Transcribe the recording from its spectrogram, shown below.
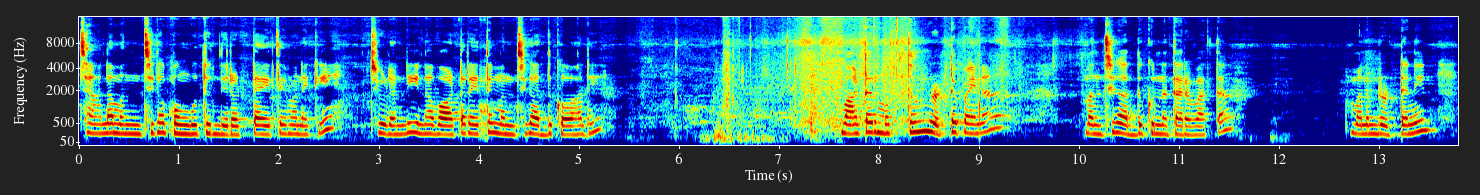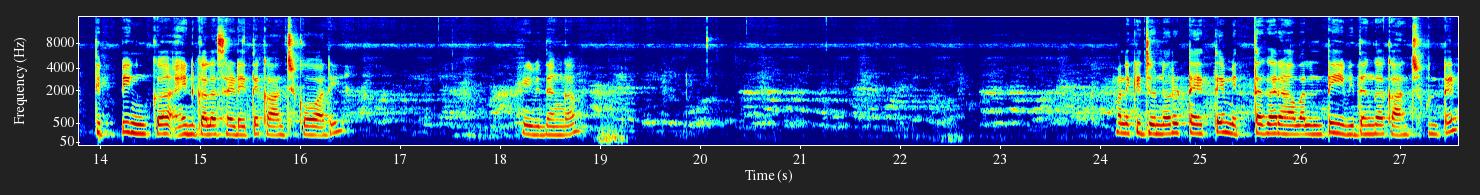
చాలా మంచిగా పొంగుతుంది రొట్టె అయితే మనకి. చూడండి ఇలా వాటర్ అయితే మంచిగా అద్దుకోవాలి. వాటర్ మొత్తం రొట్టె పైన మంచిగా అద్దుకున్న తర్వాత మనం రొట్టెని తిప్పి ఇంకా వెనకాల సైడ్ అయితే కాల్చుకోవాలి. ఈ విధంగా. మనకి జొన్న రొట్టె అయితే మెత్తగా రావాలంటే ఈ విధంగా కాల్చుకుంటే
